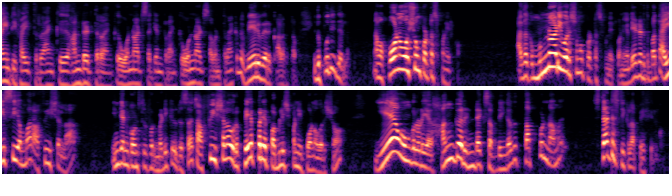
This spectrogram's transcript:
நைன்டி ஃபைவ்த் ரேங்க்கு ஹண்ட்ரட் ரேங்க்கு one not second rank one not seventh ரேங்க்னு வேறு வேறு காலகட்டம். இது புதிதில்லை. நம்ம போன வருஷம் ப்ரொட்டஸ்ட் பண்ணியிருக்கோம். அதுக்கு முன்னாடி வருஷமும் ப்ரொட்டஸ்ட் பண்ணியிருக்கோம். நீங்கள் டேட் எடுத்து பார்த்தா ஐசிஎம்ஆர் அஃபீஷியலாக Indian council for medical research அஃபீஷியலாக ஒரு பேப்பரே பப்ளிஷ் பண்ணி போன வருஷம். ஏன் உங்களுடைய ஹங்கர் இண்டெக்ஸ் அப்படிங்கிறது தப்புன்னு நாம ஸ்டாட்டிஸ்டிக்கலாக பேசியிருக்கோம்.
